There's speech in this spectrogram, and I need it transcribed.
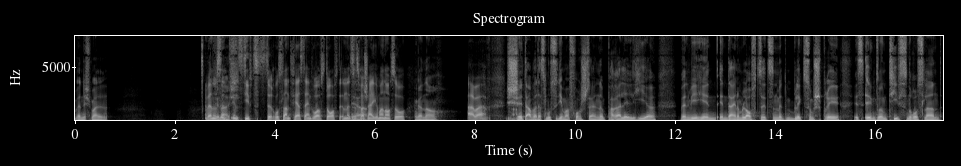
wenn ich mal. Wenn du ins tiefste Russland fährst, irgendwo aufs Dorf, dann ist es ja. wahrscheinlich immer noch so. Genau. Aber. Shit, aber das musst du dir mal vorstellen, ne? Parallel hier wenn wir hier in, in deinem Loft sitzen mit dem Blick zum Spree, ist irgendwo im tiefsten Russland,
